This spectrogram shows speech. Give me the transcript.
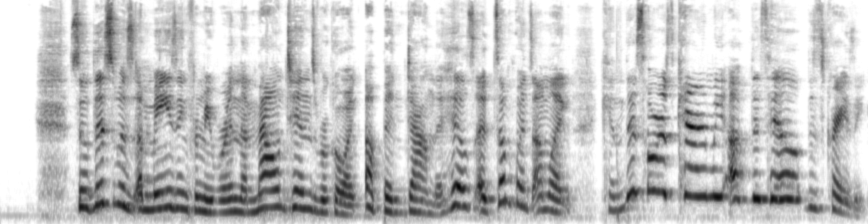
so this was amazing for me. We're in the mountains, we're going up and down the hills. At some points, I'm like, can this horse carry me up this hill? This is crazy.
